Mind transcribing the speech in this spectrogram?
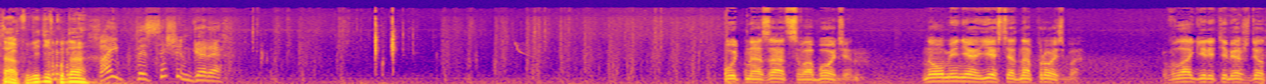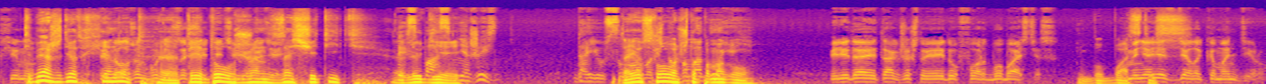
Так, веди куда? Путь назад свободен. Но у меня есть одна просьба. В лагере тебя ждет Хинут. Тебя ждет Хенут. должен будешь Э, Ты должен людей. защитить Ты спас людей. мне жизнь. Даю слово, Даю слово, что помогу. ей. Передай также, что я иду в форт Бубастис. У Бубастис. меня есть дело к командиру.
